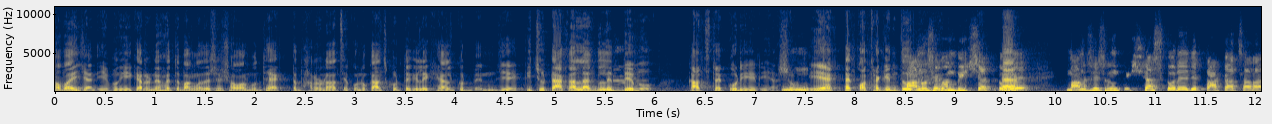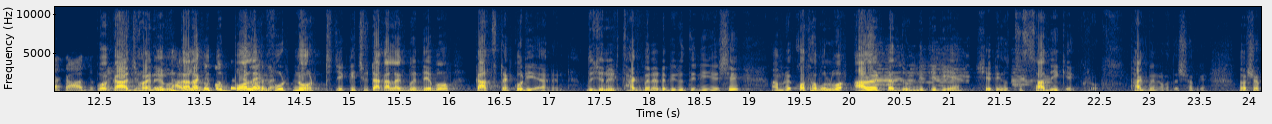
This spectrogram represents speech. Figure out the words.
সবাই জানি এবং এই কারণে হয়তো বাংলাদেশের সবার মধ্যে একটা ধারণা আছে কোনো কাজ করতে গেলে খেয়াল করবেন যে কিছু টাকা লাগলে দেব কাজটা করিয়ে নিয়ে আসো। এই একটা কথা কিন্তু মানুষ এখন বিশ্বাস করে হ্যাঁ। মানুষ এখন বিশ্বাস করে যে টাকা ছাড়া কাজ কাজ হয় না এবং তারা কিন্তু বলে ফুটনোট যে কিছু টাকা লাগবে দেব কাজটা করিয়ে আনেন। থাকবেন একটা বিরতি নিয়ে এসে আমরা কথা বলব আরও একটা দুর্নীতি নিয়ে সেটি হচ্ছে সাদিক এগ্রো। থাকবেন আমাদের সঙ্গে। দর্শক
